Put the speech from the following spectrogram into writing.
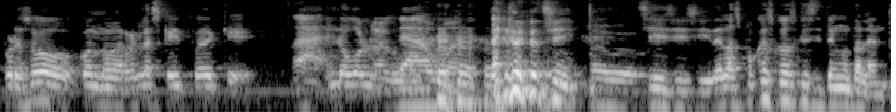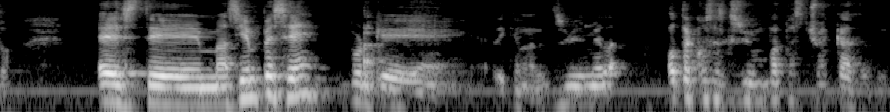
Por eso, cuando agarré la skate fue de que. Ah, Luego, luego. agua. sí. Ah, güey. Sí, sí, sí. De las pocas cosas que sí tengo talento. Este, así empecé porque. De que la neta soy mierda. Otra cosa es que soy un patas chuecas, güey.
